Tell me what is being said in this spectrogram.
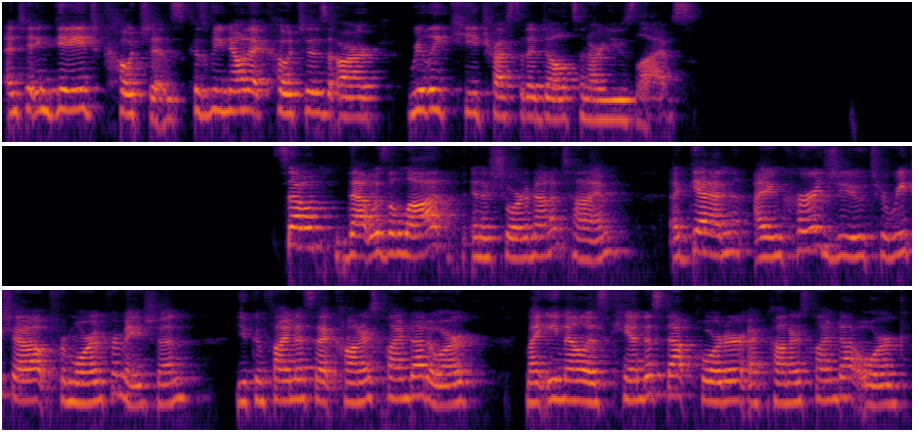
and to engage coaches because we know that coaches are really key trusted adults in our youth lives. So that was a lot in a short amount of time. Again, I encourage you to reach out for more information. You can find us at connorsclimb.org. My email is candice.porter at connorsclimb.org,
